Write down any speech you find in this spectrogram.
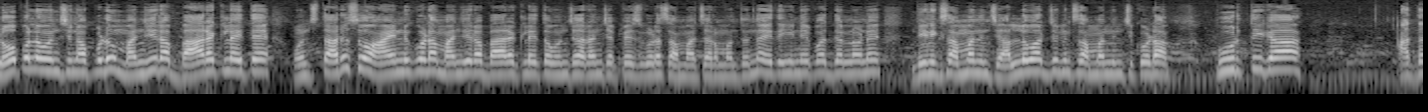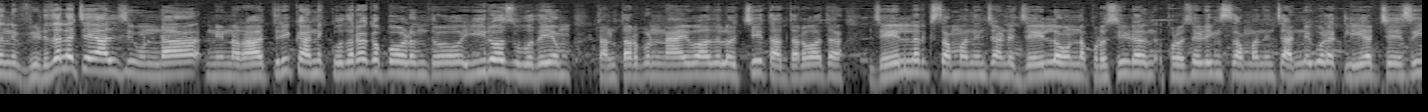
లోపల ఉంచినప్పుడు మంజీరా బ్యారెక్లు అయితే ఉంచుతారు. సో ఆయన కూడా మంజీరా బ్యారెక్లు అయితే ఉంచారని చెప్పేసి కూడా సమాచారం ఉంటుంది అయితే ఈ నేపథ్యంలోనే దీనికి సంబంధించి అల్లు అర్జున్కి సంబంధించి కూడా పూర్తిగా అతన్ని విడుదల చేయాల్సి ఉండా నిన్న రాత్రి కానీ కుదరకపోవడంతో ఈరోజు ఉదయం తన తరపున న్యాయవాదులు వచ్చి తన తర్వాత జైలర్కి సంబంధించి అంటే జైల్లో ఉన్న ప్రొసీడర్ ప్రొసీడింగ్స్ సంబంధించి అన్ని కూడా క్లియర్ చేసి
